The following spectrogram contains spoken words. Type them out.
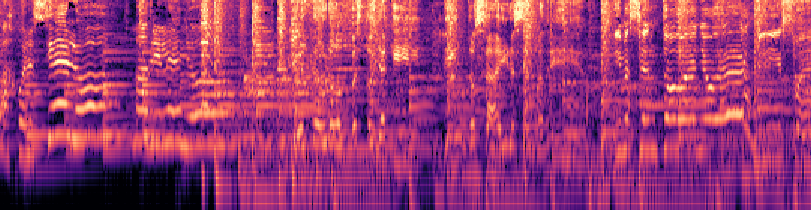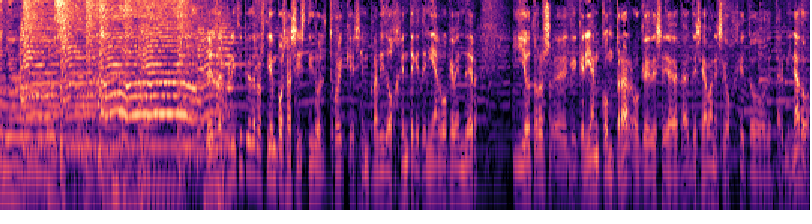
Bajo el cielo madrileño. Vieja Europa, estoy aquí, lindos aires en Madrid. y me siento dueño de Desde el principio de los tiempos ha existido el trueque. Siempre ha habido gente que tenía algo que vender y otros eh, que querían comprar o que desea- deseaban ese objeto determinado.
